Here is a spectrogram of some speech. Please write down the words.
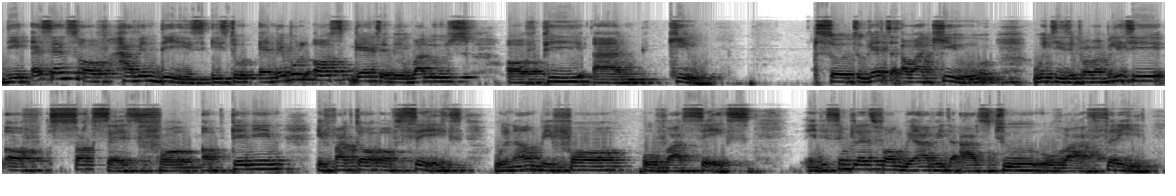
The essence of having this is to enable us get the values of p and q. So to get our q, which is the probability of success for obtaining a factor of 6, will now be 4 over 6. In the simplest form, we have it as 2 over 3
